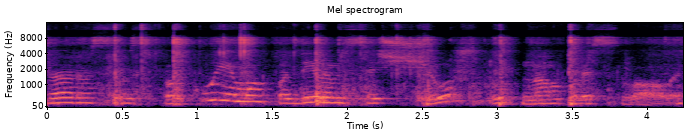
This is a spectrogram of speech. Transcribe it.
Зараз розпакуємо, подивимося, що ж тут нам прислали.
